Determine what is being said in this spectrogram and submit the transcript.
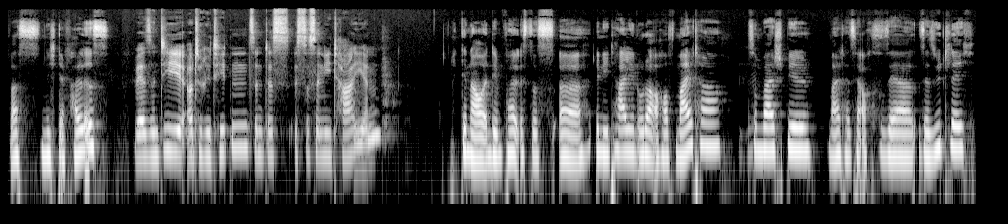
was nicht der Fall ist. Wer sind die Autoritäten? Sind das, ist das in Italien? Genau, in dem Fall ist das äh, in Italien oder auch auf Malta zum Beispiel. Malta ist ja auch sehr, sehr südlich.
